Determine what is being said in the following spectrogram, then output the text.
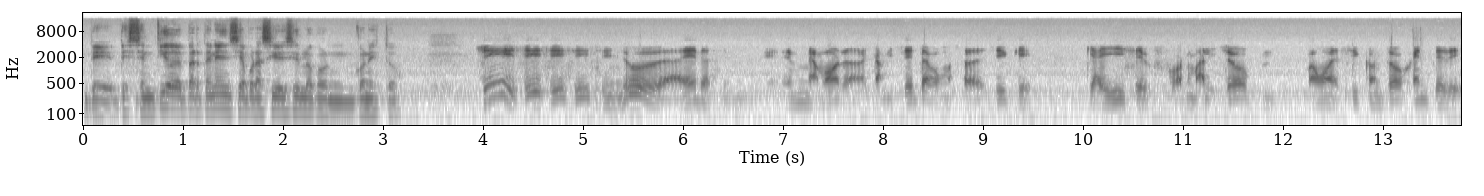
de- de sentido de pertenencia, por así decirlo, con, con esto. Sí, sí, sí, sí, sin duda. Era, un amor a la camiseta, vamos a decir que, que ahí se formalizó, vamos a decir, con toda gente de,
